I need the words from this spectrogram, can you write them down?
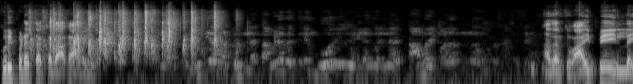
குறிப்பிடத்தக்கதாக அமையும். அதற்கு வாய்ப்பே இல்லை.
